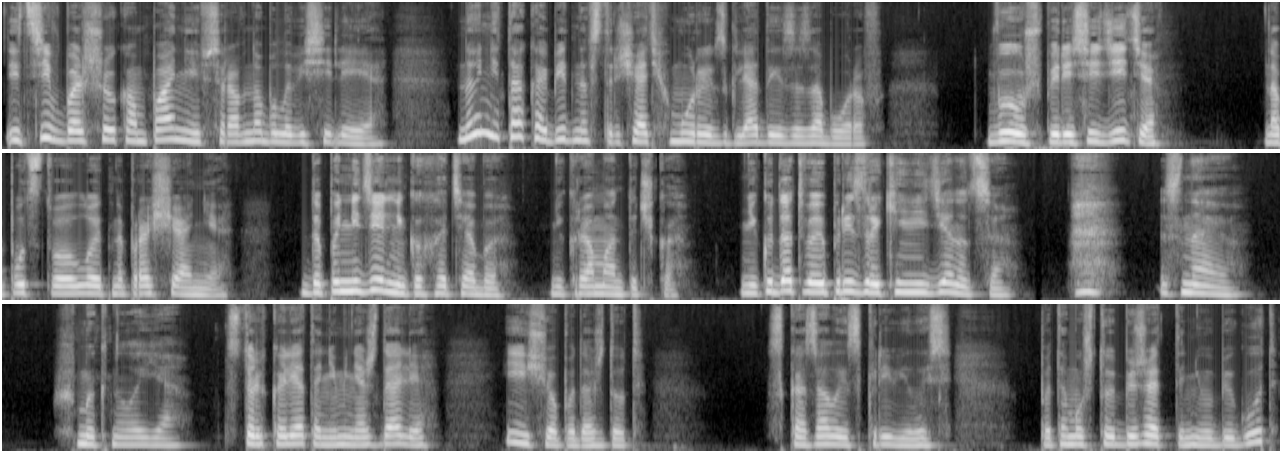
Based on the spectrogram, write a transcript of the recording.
Идти в большой компании все равно было веселее, но и не так обидно встречать хмурые взгляды из-за заборов. «Вы уж пересидите», — напутствовал Ллойд на прощание. «До понедельника хотя бы, некроманточка. Никуда твои призраки не денутся». «Знаю», — хмыкнула я. «Столько лет они меня ждали и еще подождут», — сказала и скривилась. «Потому что убежать-то не убегут».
